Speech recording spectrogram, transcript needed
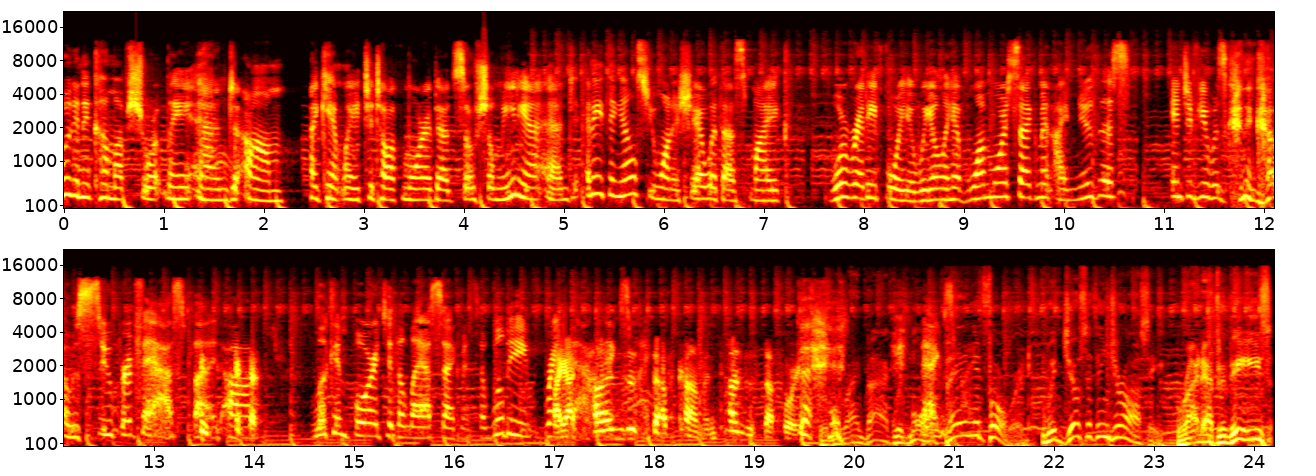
we're going to come up shortly, and um, I can't wait to talk more about social media and anything else you want to share with us, Mike. We're ready for you. We only have one more segment. I knew this interview was going to go super fast, but uh, looking forward to the last segment. So we'll be right back. I got tons Thanks, of Mike. stuff coming. Tons of stuff for you. We'll right back with more Thanks, Paying Mike. It Forward with Josephine Geraci right after these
